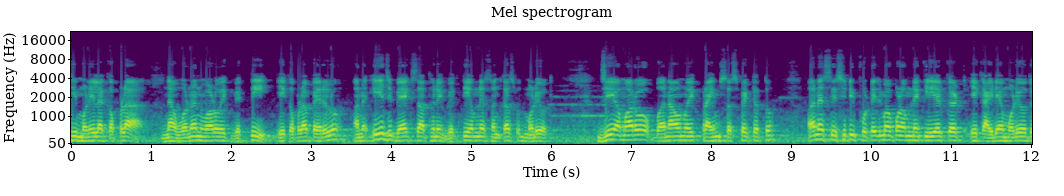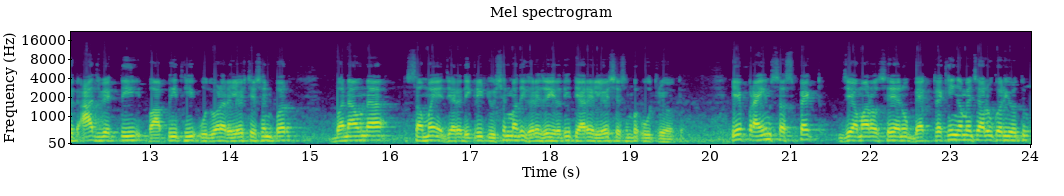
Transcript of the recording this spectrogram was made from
સ્થળેથી મળેલા કપડાના વર્ણનવાળો એક વ્યક્તિ એ કપડાં પહેરેલો અને એ જ બેગ સાથેનો એક વ્યક્તિ અમને શંકાસ્પદ મળ્યો હતો. જે અમારો બનાવનો એક પ્રાઇમ સસ્પેક્ટ હતો અને સીસીટીવી ફૂટેજમાં પણ અમને ક્લિયર કટ એક આઈડિયા મળ્યો હતો કે આ જ વ્યક્તિ વાપીથી ઉદવાડા રેલવે સ્ટેશન પર બનાવના સમયે જ્યારે દીકરી ટ્યુશનમાંથી ઘરે જઈ હતી ત્યારે રેલવે સ્ટેશન પર ઉતર્યો હતો. એ પ્રાઇમ સસ્પેક્ટ જે અમારો છે એનું બેક ટ્રેકિંગ અમે ચાલુ કર્યું હતું.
